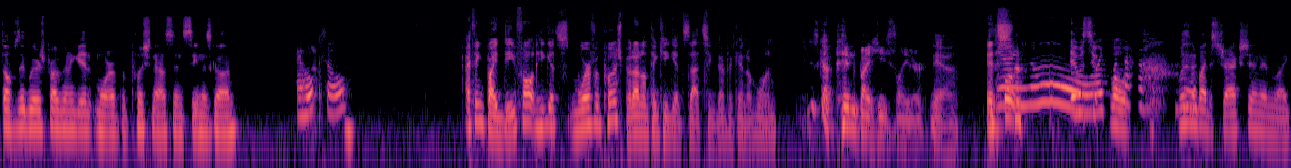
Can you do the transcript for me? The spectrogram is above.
Dolph Ziggler is probably gonna get more of a push now since Cena's gone? I hope so. I think by default he gets more of a push, but I don't think he gets that significant of one. He just got pinned by Heath Slater. Yeah, it's yeah, no. it was too- like well, what the? Wasn't it by distraction and like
